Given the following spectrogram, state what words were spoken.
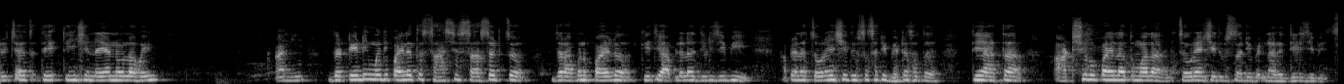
रिचार्ज ते तीनशे नव्याण्णवला होईल. आणि जर ट्रेंडिंगमध्ये पाहिलं तर सहाशे सहासष्टचं जर आपण पाहिलं की ते आपल्याला दीड जी बी आपल्याला चौऱ्याऐंशी दिवसासाठी भेटत होतं ते आता आठशे रुपयाला तुम्हाला चौऱ्याऐंशी दिवसासाठी भेटणार आहे दीड जी बीच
